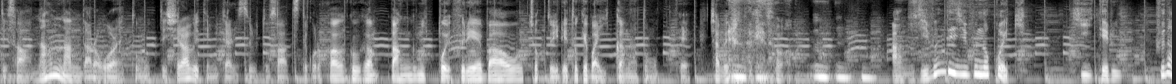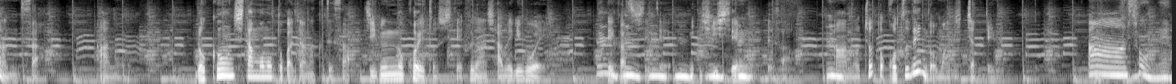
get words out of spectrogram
てさ、何なんだろう俺と思って調べてみたりするとさ、つってこれ科学が番組っぽいフレーバーをちょっと入れとけばいいかなと思って喋るんだけど。あの自分で自分の声き聞いてる、普段さ、あの、録音したものとかじゃなくてさ、自分の声として普段喋り声生活してて認識してるのってさ、うんあの、ちょっと骨伝導混じっちゃってる。ああ、そうね。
